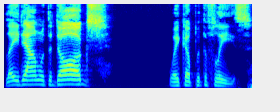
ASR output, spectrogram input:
Lay down with the dogs, wake up with the fleas.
